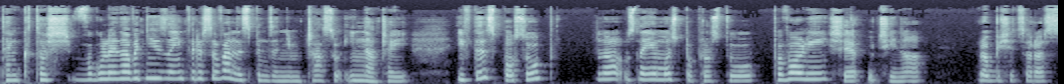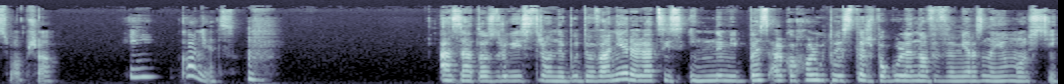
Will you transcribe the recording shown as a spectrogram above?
ten ktoś w ogóle nawet nie jest zainteresowany spędzeniem czasu inaczej. I w ten sposób, no, znajomość po prostu powoli się ucina, robi się coraz słabsza. I koniec. A za to z drugiej strony budowanie relacji z innymi bez alkoholu to jest też w ogóle nowy wymiar znajomości.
